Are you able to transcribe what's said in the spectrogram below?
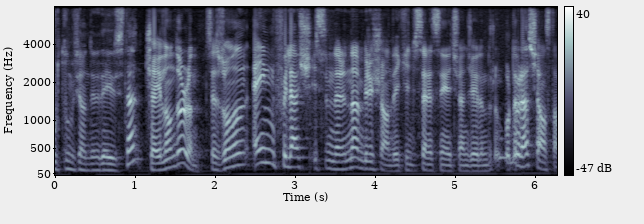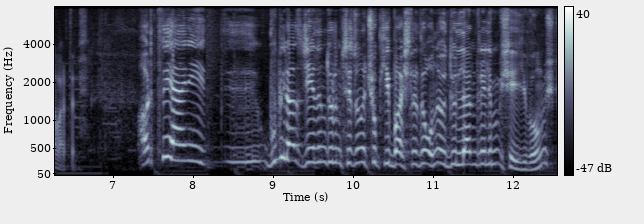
kurtulmuş Anthony Davis'ten. Jalen Duran. Sezonun en flash isimlerinden biri şu anda. ikinci senesine geçen Jalen Duran. Burada biraz şans da var tabii. Artı yani e, bu biraz Jalen Duran sezona çok iyi başladı. Onu ödüllendirelim şey gibi olmuş.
